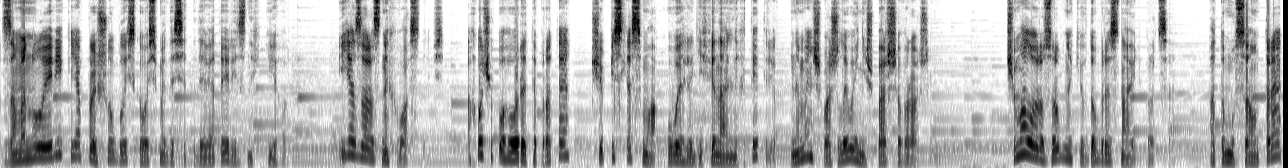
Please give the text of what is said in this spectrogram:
За минулий рік я пройшов близько 89 різних ігор. І я зараз не хвастаюсь, а хочу поговорити про те, що після смак у вигляді фінальних титрів не менш важливий, ніж перше враження. Чимало розробників добре знають про це, а тому саундтрек,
